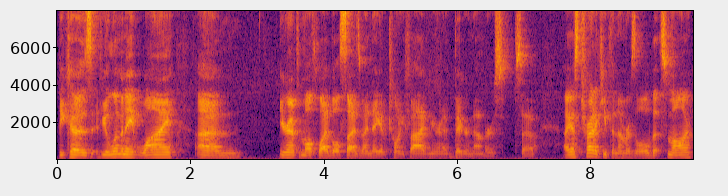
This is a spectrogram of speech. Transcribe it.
because if you eliminate y, um, you're going to have to multiply both sides by negative 25 and you're going to have bigger numbers. So I guess try to keep the numbers a little bit smaller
